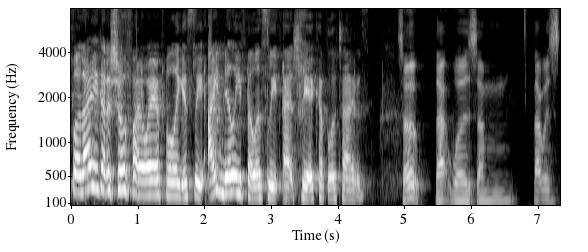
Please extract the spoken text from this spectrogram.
well, now you've got a surefire way of falling asleep. I nearly fell asleep actually a couple of times. So that was um, that was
